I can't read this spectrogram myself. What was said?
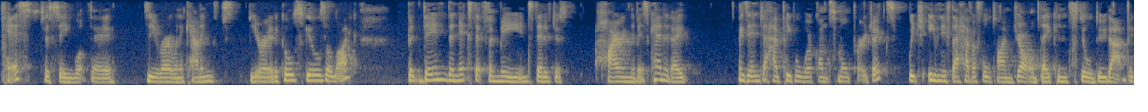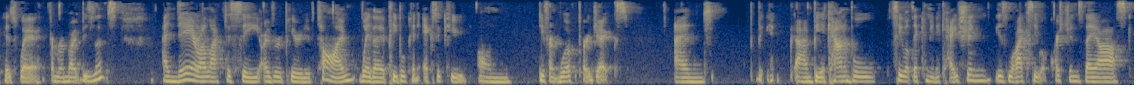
test to see what their Xero and accounting theoretical skills are like. But then the next step for me instead of just hiring the best candidate is then to have people work on small projects, which even if they have a full time job, they can still do that because we're a remote business. And there, I like to see over a period of time whether people can execute on different work projects and uh, be accountable, see what their communication is like, see what questions they ask,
